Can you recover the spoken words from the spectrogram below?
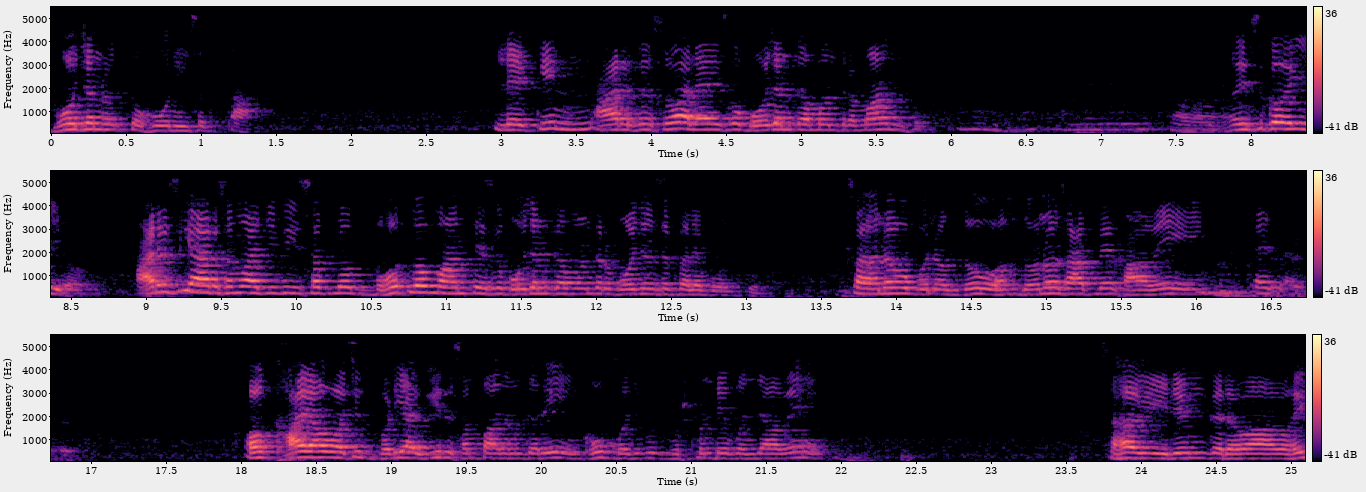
भोजन तो हो नहीं सकता। लेकिन आर एस एस वाले इसको भोजन का मंत्र मानते हाँ, इसको ही आर की आर्य समाज भी सब लोग, बहुत लोग मानते हैं इसको, भोजन का मंत्र भोजन से पहले बोलते हैं। सहनो बुनक दो, हम दोनों साथ में खावे, ऐसा। और खाया हुआ चीज़ बढ़िया, वीर संपादन करें, खूब मज़बूत मुष्टुंडे बन जावे। करवा वही,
